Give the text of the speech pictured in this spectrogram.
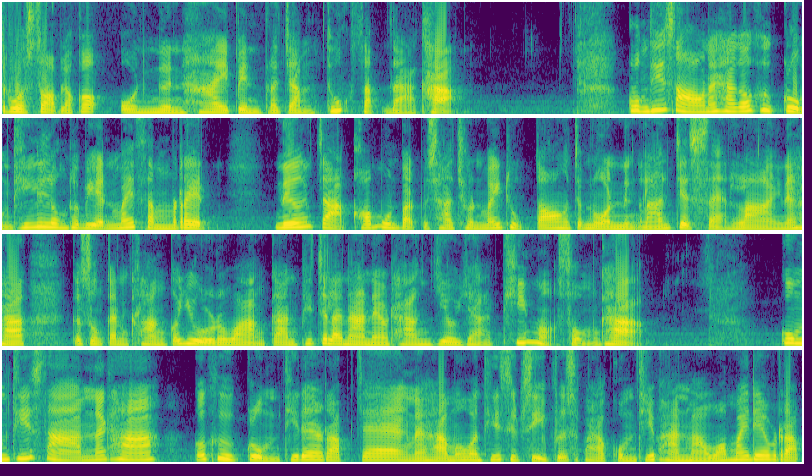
ตรวจสอบแล้วก็โอนเงินให้เป็นประจำทุกสัปดาห์ค่ะ กลุ่มที่2นะคะก็คือกลุ่มที่ลงทะเบียนไม่สำเร็จเนื่องจากข้อมูลบัตรประชาชนไม่ถูกต้องจำนวน1ล้าน7แสนลายนะคะ กระทรวงการคลังก็อยู่ระหว่างการพิจารณาแนวทางเยียวยาที่เหมาะสมค่ะ กลุ่มที่ 3 นะคะ ก็คือกลุ่มที่ได้รับแจ้งนะคะ เมื่อวันที่ 14 พฤษภาคมที่ผ่านมาว่าไม่ได้รับ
